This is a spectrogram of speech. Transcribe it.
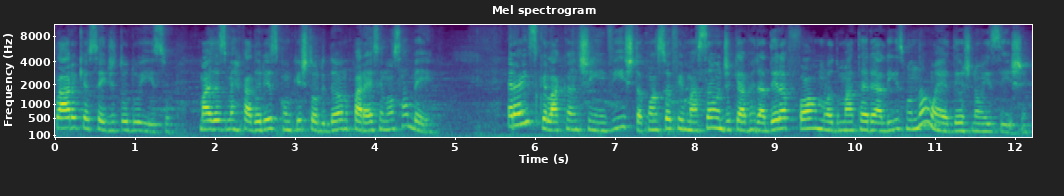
Claro que eu sei de tudo isso, mas as mercadorias com que estou lidando parecem não saber. Era isso que Lacan tinha em vista com a sua afirmação de que a verdadeira fórmula do materialismo não é Deus não existe,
